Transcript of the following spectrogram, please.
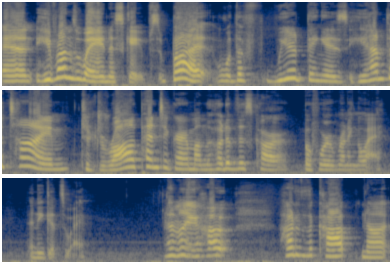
and, and he runs away and escapes. But the f- weird thing is, he had the time to draw a pentagram on the hood of this car before running away, and he gets away. I'm like, how how did the cop not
